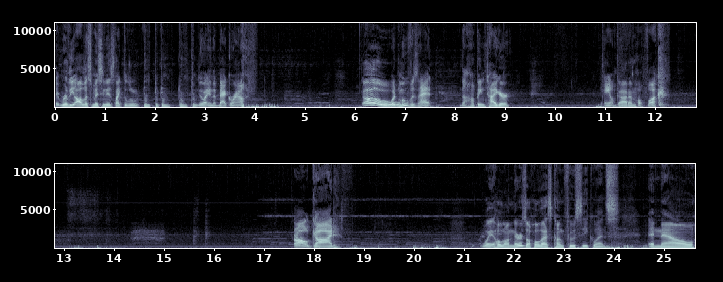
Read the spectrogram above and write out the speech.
It really all that's missing is like the little dum, dum, dum, dum, dum, like in the background. Oh, What move was that? The humping tiger. Damn. Got him. Oh fuck. Oh god. Wait, hold on. There's a whole ass kung fu sequence, and now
